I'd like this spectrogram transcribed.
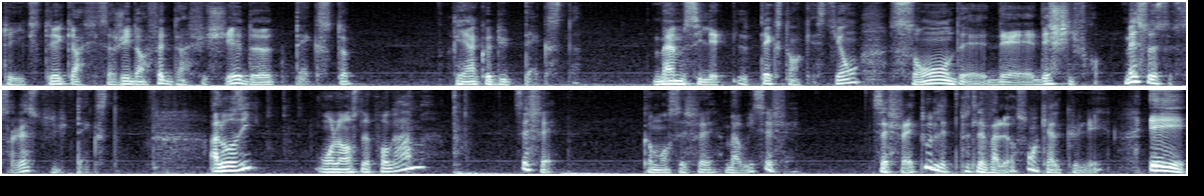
.txt car il s'agit en fait d'un fichier de texte. Rien que du texte. Même si les, le texte en question sont des, chiffres. Mais ça reste du texte. Allons-y, on lance le programme. C'est fait. Comment c'est fait? Bah oui, c'est fait. C'est fait, toutes les, valeurs sont calculées, et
